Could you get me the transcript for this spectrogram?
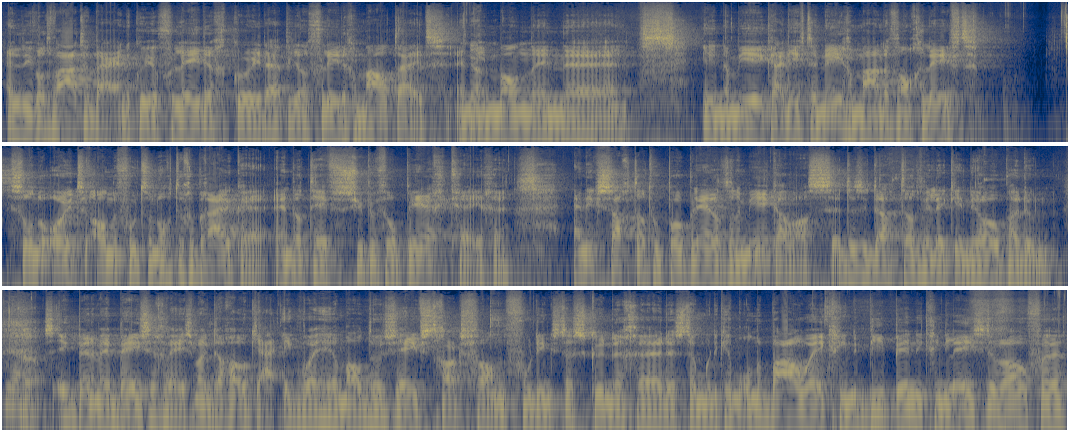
er doe je wat water bij. En dan kun je volledig, kun je, daar heb je een volledige maaltijd. En die man in, uh, in Amerika die heeft er negen maanden van geleefd zonder ooit ander voedsel nog te gebruiken. En dat heeft superveel PR gekregen. En ik zag dat hoe populair dat in Amerika was. Dus ik dacht, dat wil ik in Europa doen. Dus ik ben ermee bezig geweest. Maar ik dacht ook, ja, ik word helemaal doorzeefd straks van voedingsdeskundigen. Dus daar moet ik helemaal onderbouwen. Ik ging de biep in, ik ging lezen erover.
